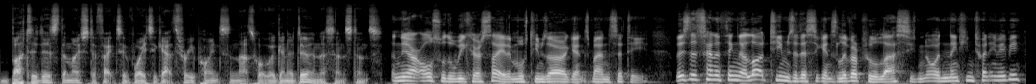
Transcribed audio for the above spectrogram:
but it is the most effective way to get three points, and that's what we're going to do in this instance. And they are also the weaker side that most teams are against Man City. This is the kind of thing that a lot of teams did this against Liverpool last season, or in 1920 maybe, where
